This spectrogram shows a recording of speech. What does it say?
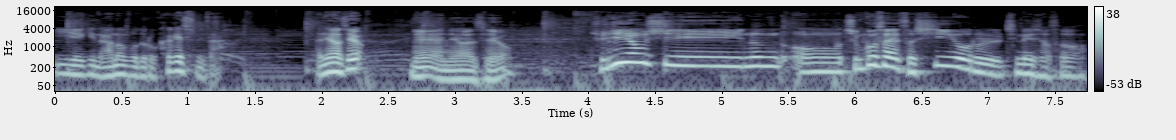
이 얘기 나눠보도록 하겠습니다. 안녕하세요. 네, 안녕하세요. 주진영 씨는 어, 증권사에서 CEO를 지내셔서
